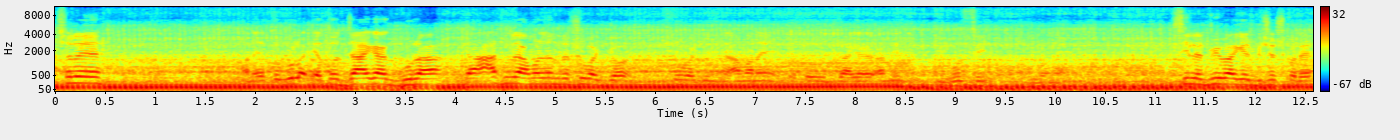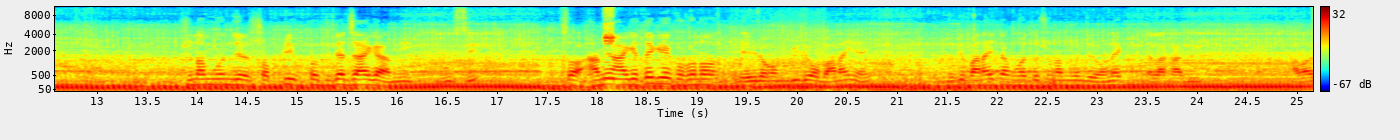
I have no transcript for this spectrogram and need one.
আসলে মানে এতগুলো, এত জায়গা ঘোরা এটা আসলে আমার জন্য সৌভাগ্য সৌভাগ্য মানে এত জায়গায় আমি ঘুরছি জীবনে। সিলেট বিভাগের বিশেষ করে সুনামগঞ্জের সবটি প্রতিটা জায়গা আমি ঘুরছি। সো আমি আগে থেকে কখনো এইরকম ভিডিও বানাই নাই। যদি বানাইতাম, হয়তো সুনামগঞ্জের অনেক এলাকা আমি আমার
